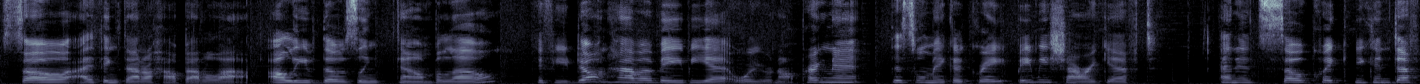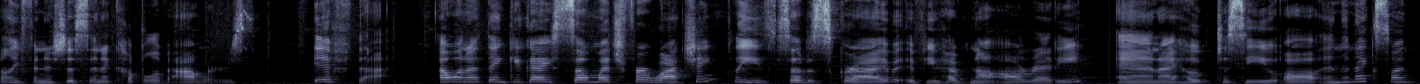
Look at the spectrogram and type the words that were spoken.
So I think that'll help out a lot. I'll leave those linked down below. If you don't have a baby yet or you're not pregnant, this will make a great baby shower gift. And it's so quick, you can definitely finish this in a couple of hours, if that. I want to thank you guys so much for watching. Please subscribe if you have not already. And I hope to see you all in the next one.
